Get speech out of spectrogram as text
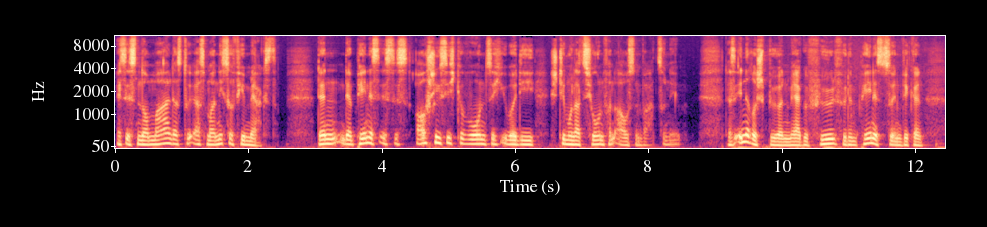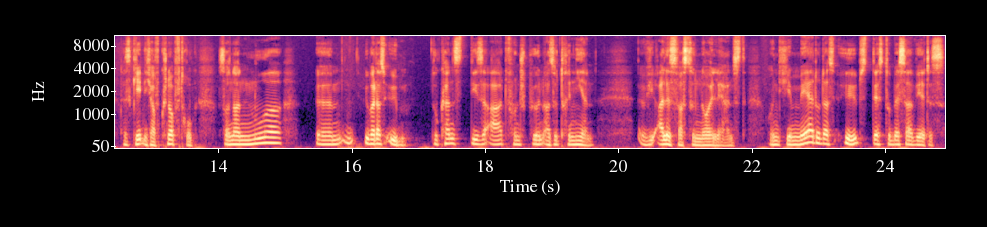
es ist normal, dass du erstmal nicht so viel merkst. Denn der Penis ist es ausschließlich gewohnt, sich über die Stimulation von außen wahrzunehmen. Das innere Spüren, mehr Gefühl für den Penis zu entwickeln, das geht nicht auf Knopfdruck, sondern nur ähm, über das Üben. Du kannst diese Art von Spüren also trainieren, wie alles, was du neu lernst. Und je mehr du das übst, desto besser wird es,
